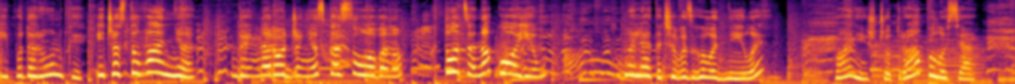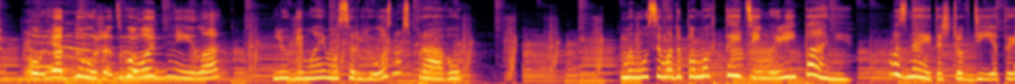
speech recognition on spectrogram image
І подарунки, і частування. День народження скасовано. Хто це накоїв? Малята, чи ви зголодніли? Пані, що трапилося? О, я дуже зголодніла. Любі, маємо серйозну справу. Ми мусимо допомогти цій милій пані. Ви знаєте, що вдіяти.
